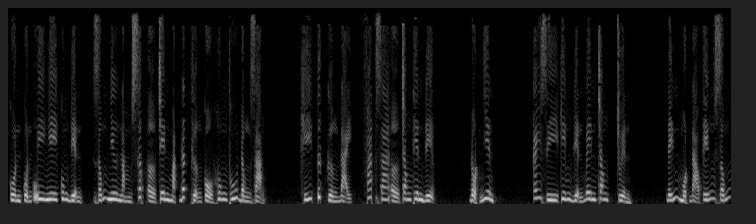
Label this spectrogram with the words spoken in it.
Cuồn cuộn uy nghi cung điện, giống như nằm sấp ở trên mặt đất thượng cổ hung thú đồng dạng. Khí tức cường đại, phát ra ở trong thiên địa. Đột nhiên. Cái gì kim điện bên trong, truyền. Đến một đạo tiếng sống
